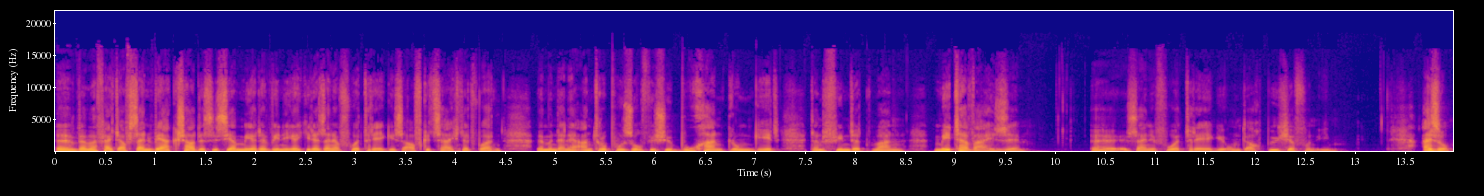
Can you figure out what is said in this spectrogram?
äh, wenn man vielleicht auf sein Werk schaut, das ist ja mehr oder weniger, jeder seiner Vorträge ist aufgezeichnet worden. Wenn man in eine anthroposophische Buchhandlung geht, dann findet man meterweise äh, seine Vorträge und auch Bücher von ihm. Also,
